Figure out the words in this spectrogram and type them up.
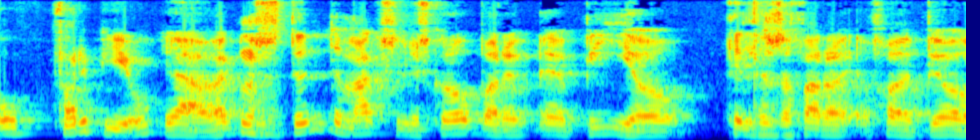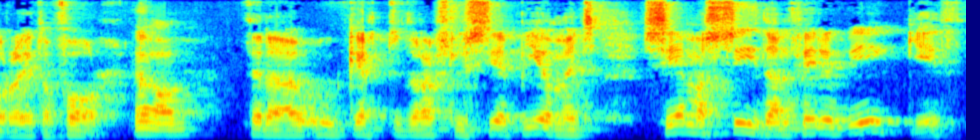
Og fara í bíó. Já, vegna þess að stundum actually skrópar eh, bíó til þess að fara að fá þið bjóri og hitta fólk. Já, þegar þú getur þetta actually sé bíómynd sem að síðan fyrir vikið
